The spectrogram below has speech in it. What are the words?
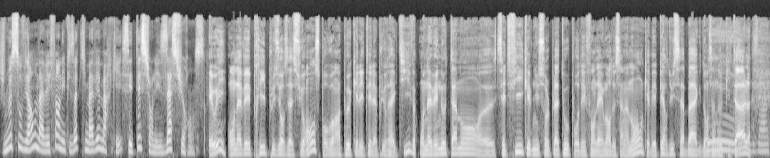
je me souviens, on avait fait un épisode qui m'avait marqué, c'était sur les assurances. Et oui, on avait pris plusieurs assurances pour voir un peu quelle était la plus réactive. On avait notamment euh, cette fille qui est venue sur le plateau pour défendre la mémoire de sa maman, qui avait perdu sa bague dans un hôpital. exact.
